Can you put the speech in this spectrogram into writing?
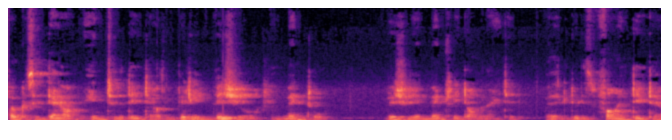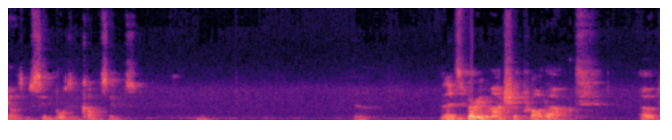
Focusing down into the details, really visual and mental visually and mentally dominated, where they can do these fine details of symbols and concepts. Yeah. And that's very much a product of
